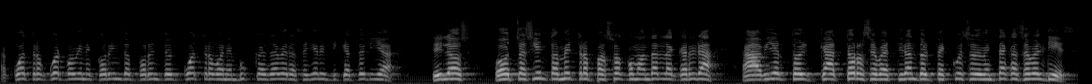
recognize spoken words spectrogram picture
A cuatro cuerpos viene corriendo por dentro el 4, van en busca de ver la señal indicatoria de los 800 metros, pasó a comandar la carrera, ha abierto el 14, va estirando el pescuezo de ventaja sobre el 10.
